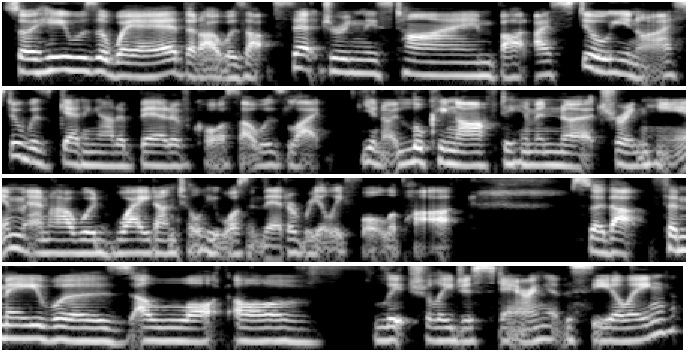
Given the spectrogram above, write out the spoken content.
So he was aware that I was upset during this time, but I still, you know, I still was getting out of bed. Of course, I was like, you know, looking after him and nurturing him, and I would wait until he wasn't there to really fall apart. So that for me was a lot of literally just staring at the ceiling.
